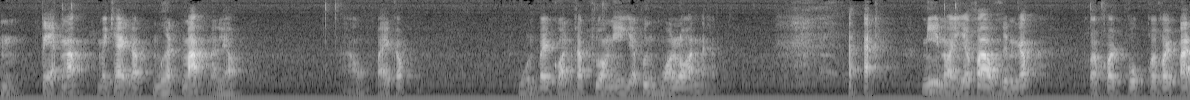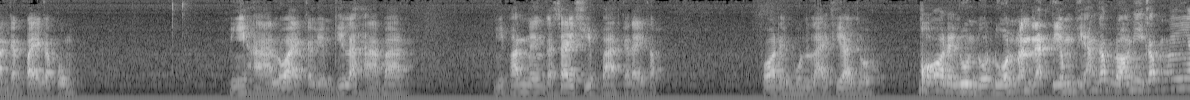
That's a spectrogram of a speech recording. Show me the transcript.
หึ แตกมับไม่ใช่ครับ เมือดมับนั่นแล้วเอาไปครับหมุนไปก่อนครับ ช่วงนี้อย่าพิ่งหัวร้อนนะครับ มีหน่อยอย่าเฝ้าขึ้นครับ ค่อยๆปลุกค่อย ๆ ปั้นกันไปครับผม มีหาร้อยก็เหรียญที่ละหาบาท มีพันหนึ่งก็ใส่สิบบาทก็ได้ครับพอได้หมุนหลายเทียอยู่ พอได้รุ่นโดนๆนั่นแหละเตรียมเพียงครับดอกนี้ครับไม่ย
